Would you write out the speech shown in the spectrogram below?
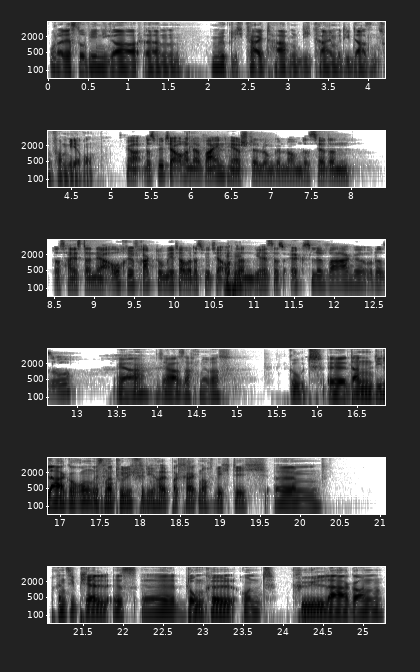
Oder desto weniger ähm, Möglichkeit haben die Keime, die da sind, zur Vermehrung. Ja, das wird ja auch in der Weinherstellung genommen. Das ist ja dann, das heißt dann ja auch Refraktometer, aber das wird ja auch mhm. dann, wie heißt das, Öxle-Waage oder so? Ja, ja, sagt mir was. Gut, äh, dann die Lagerung ist natürlich für die Haltbarkeit noch wichtig. Ähm, prinzipiell ist äh, dunkel und kühl lagern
